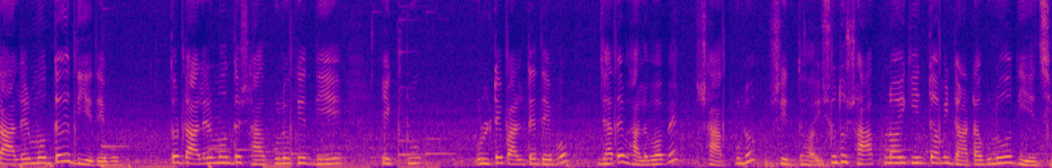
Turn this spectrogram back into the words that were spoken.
ডালের মধ্যে দিয়ে দেব। তো ডালের মধ্যে শাকগুলোকে দিয়ে একটু উল্টে পাল্টে দেব যাতে ভালোভাবে শাকগুলো সিদ্ধ হয়। শুধু শাক নয় কিন্তু আমি ডাঁটাগুলোও দিয়েছি।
